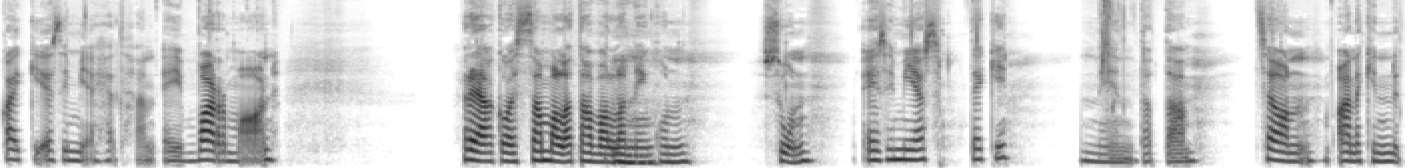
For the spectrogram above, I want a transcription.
Kaikki esimiehet hän ei varmaan reagoi samalla tavalla mm. niin kuin sun esimies teki. Niin tota, se on ainakin nyt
